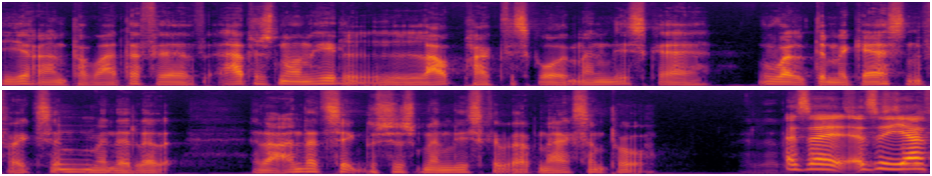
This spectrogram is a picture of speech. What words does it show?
Iran på vandreferie, har du sådan nogle helt lavpraktiske råd, man lige skal, nu var det det med gassen for eksempel, mm. men eller, eller andre ting, du synes, man lige skal være opmærksom på? Altså, altså jeg,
